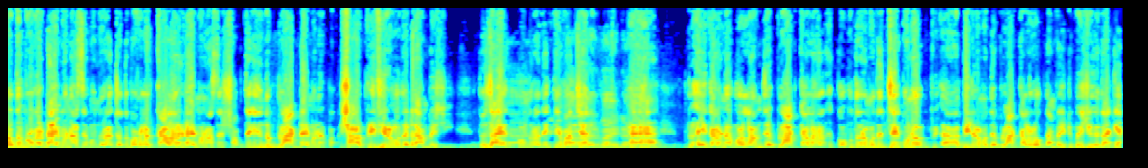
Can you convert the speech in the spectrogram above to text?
যত প্রকার ডায়মন্ড আছে বন্ধুরা যত প্রকার কালারের ডায়মন্ড আছে সব থেকে কিন্তু ব্ল্যাক ডায়মন্ডের সারা পৃথিবীর মধ্যে দাম বেশি। তো যাই হোক বন্ধুরা দেখতে পাচ্ছেন? হ্যাঁ হ্যাঁ। এই কারণে বললাম যে ব্ল্যাক কালার কবুতরের মধ্যে যে কোনো ভিডিওর মধ্যে ব্ল্যাক কালার হোক দামটা একটু বেশি হয়ে থাকে।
